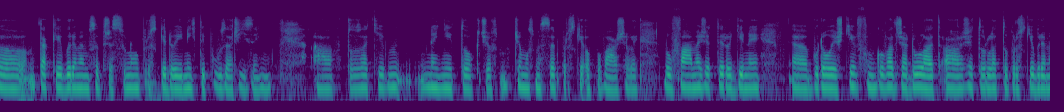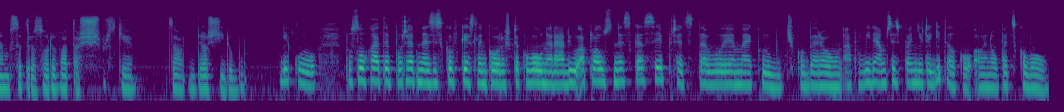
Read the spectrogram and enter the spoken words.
eh, tak je budeme muset přesunout prostě do jiných typů zařízení. A to zatím není to, k čemu jsme se prostě opováželi. Doufáme, že ty rodiny eh, budou ještě fungovat řadu let a že tohle to prostě budeme muset rozhodovat až prostě za delší dobu. Děkuju. Posloucháte pořád neziskovky s Lenkou Roštokovou na rádiu Aplaus. Dneska si představujeme klubíčko Beroun a povídám si s paní ředitelkou Alenou Peckovou.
